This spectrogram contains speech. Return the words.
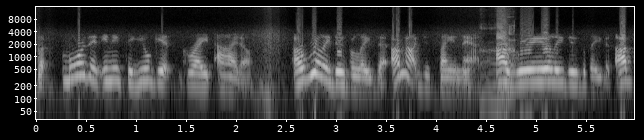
But more than anything, you'll get great items. I really do believe that. I'm not just saying that. I Uh, really do believe it. I've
